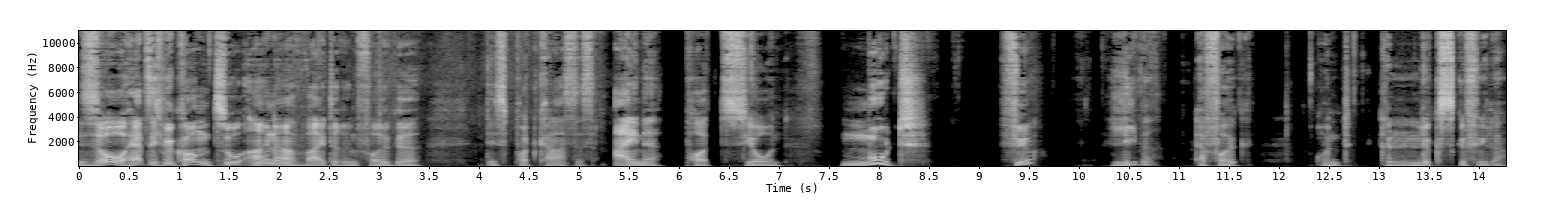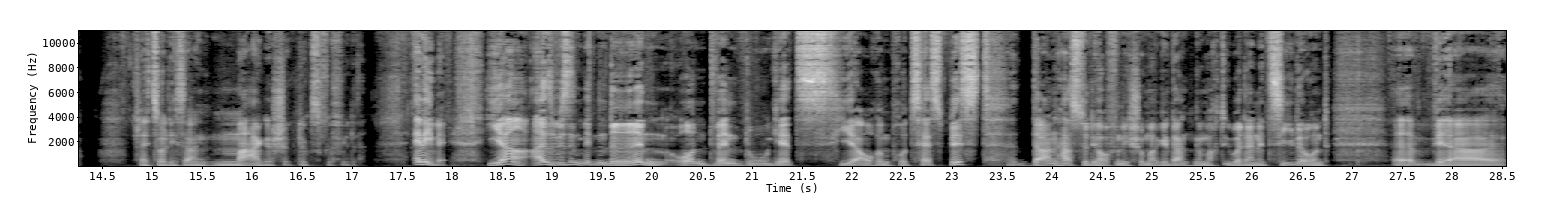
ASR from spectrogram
So, herzlich willkommen zu einer weiteren Folge des Podcastes Eine Portion Mut für Liebe, Erfolg und Glücksgefühle. Vielleicht sollte ich sagen magische Glücksgefühle. Anyway, ja, also wir sind mittendrin und wenn du jetzt hier auch im Prozess bist, dann hast du dir hoffentlich schon mal Gedanken gemacht über deine Ziele und äh, wir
